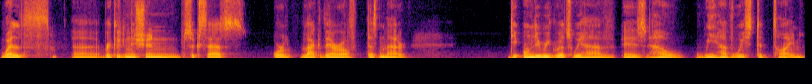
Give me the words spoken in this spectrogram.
wealth, uh, recognition, success, or lack thereof doesn't matter. The only regrets we have is how we have wasted time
